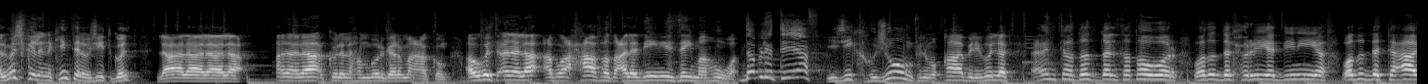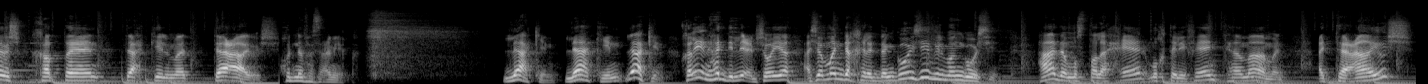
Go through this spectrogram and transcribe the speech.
المشكلة إنك أنت لو جيت قلت لا لا لا لا أنا لا أكل الهمبرجر معكم أو قلت أنا لا أبغى أحافظ على ديني زي ما هو. WTF يجيك هجوم في المقابل يقول لك أنت ضد التطور وضد الحرية الدينية وضد التعايش. خطين تحت كلمة تعايش. خذ نفس عميق. لكن لكن لكن خلينا نهدي اللعب شوية عشان ما ندخل الدنقوشي في المنقوشي. هذا مصطلحين مختلفين تماما. التعايش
